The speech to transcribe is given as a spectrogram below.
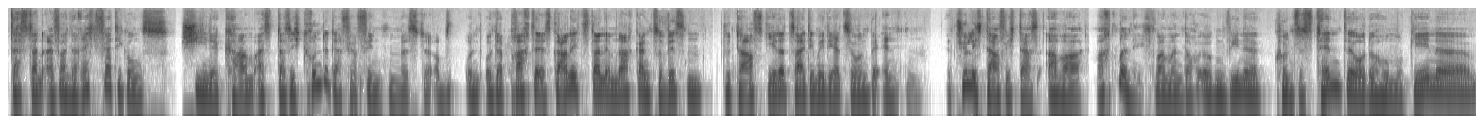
dass dann einfach eine Rechtfertigungsschiene kam, als dass ich Gründe dafür finden müsste. Und, und da brachte es gar nichts dann im Nachgang zu wissen, du darfst jederzeit die Mediation beenden. Natürlich darf ich das, aber macht man nicht, weil man doch irgendwie eine konsistente oder homogene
